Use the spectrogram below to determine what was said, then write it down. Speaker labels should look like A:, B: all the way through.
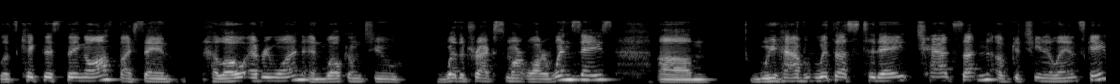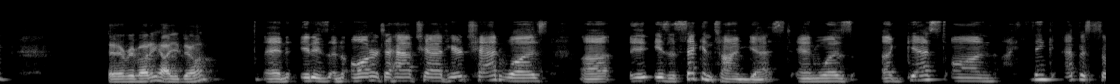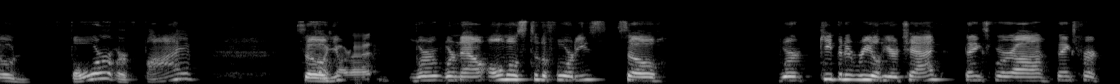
A: let's kick this thing off by saying hello, everyone, and welcome to WeatherTrack Smart Water Wednesdays. Um, we have with us today Chad Sutton of Gachina Landscape.
B: Hey, everybody, how you doing?
A: And it is an honor to have Chad here. Chad was uh, is a second time guest and was a guest on I think episode four or five. So you, right. we're we're now almost to the 40s. So we're keeping it real here, Chad. Thanks for uh, thanks for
